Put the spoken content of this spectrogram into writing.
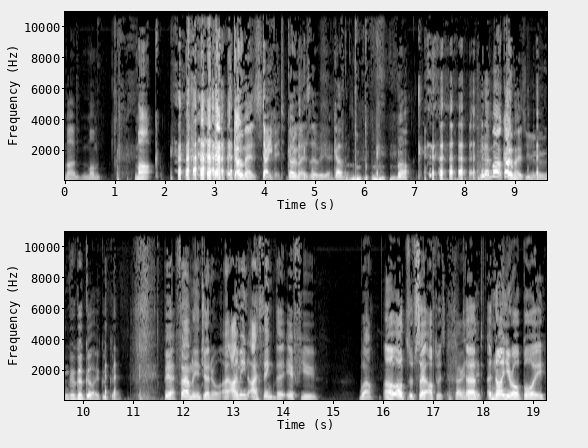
Mom. Mom. Mark. Gomez. David. Gomez. There we go. Gomez. Mark. you know, Mark Gomez. You, good, good guy. Good guy. But yeah, family in general. I, I mean, I think that if you, well, I'll, I'll say it afterwards. Um, a nine-year-old boy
